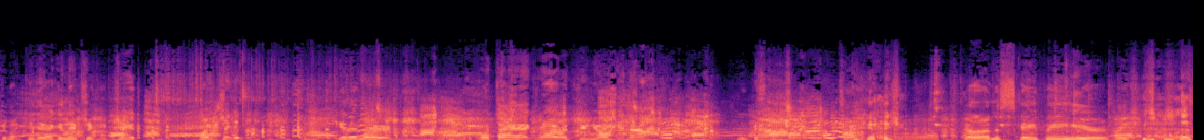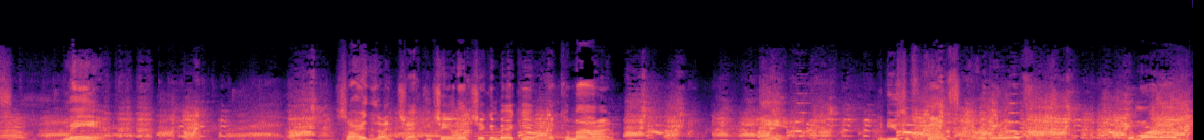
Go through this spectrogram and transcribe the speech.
Come on, get back in there, chicken. Chicken. One chicken. Get in there. What the heck's wrong with you? You ain't getting out. Got an escapee here. Like, just, man. Sorry, I Jackie Chan that chicken back in? Like, come on. Man. You'd use the fence and everything else. Good morning.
